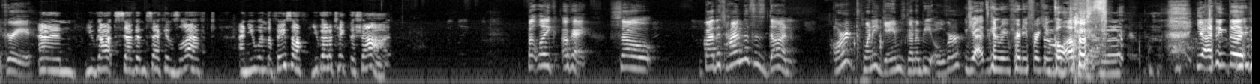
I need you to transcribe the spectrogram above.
agree. and you got seven seconds left and you win the faceoff, you got to take the shot. But, like, okay, so by the time this is done, aren't 20 games gonna be over? Yeah, it's gonna be pretty freaking So, close. yeah. Yeah, I think the I think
